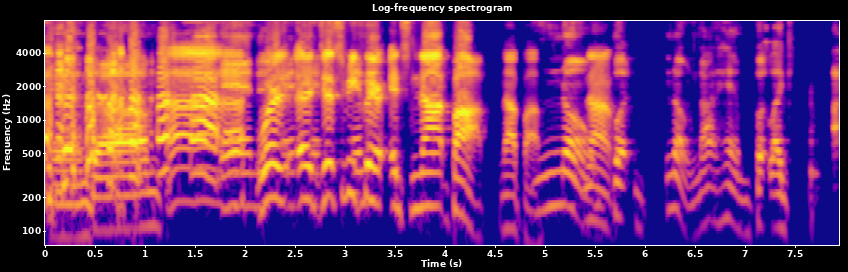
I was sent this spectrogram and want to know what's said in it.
and um, and- We're, and- uh, and- just to be and- clear, it's not Bob. Not Bob. no, No. but no not him but like I-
